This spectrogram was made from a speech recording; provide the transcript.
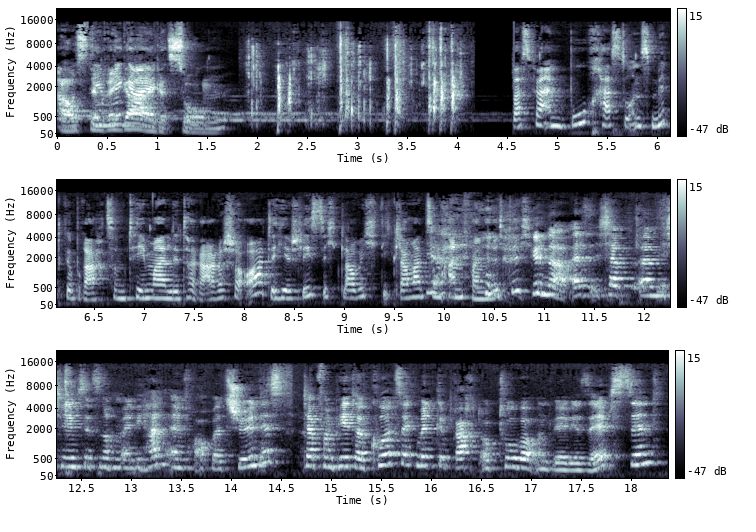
Aus, dem, Regal gezogen. Was für ein Buch hast du uns mitgebracht zum Thema literarische Orte? Hier schließt sich, glaube ich, die Klammer zum ja. Anfang, richtig? genau, also ich habe, ähm, ich nehme es jetzt nochmal in die Hand, einfach auch weil es schön ist. Ich habe von Peter Kurzek mitgebracht, Oktober und wer wir selbst sind.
